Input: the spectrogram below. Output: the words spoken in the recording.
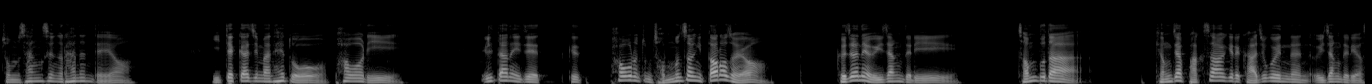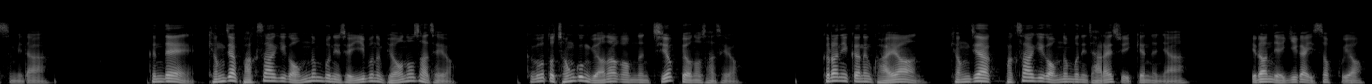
좀 상승을 하는데요 이때까지만 해도 파월이 일단은 이제 파월은 좀 전문성이 떨어져요. 그 전에 의장들이 전부 다 경제학 박사학위를 가지고 있는 의장들이었습니다. 근데 경제학 박사학위가 없는 분이세요. 이분은 변호사세요. 그것도 전국 면허가 없는 지역 변호사세요. 그러니까는 과연 경제학 박사학위가 없는 분이 잘할 수 있겠느냐. 이런 얘기가 있었고요.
